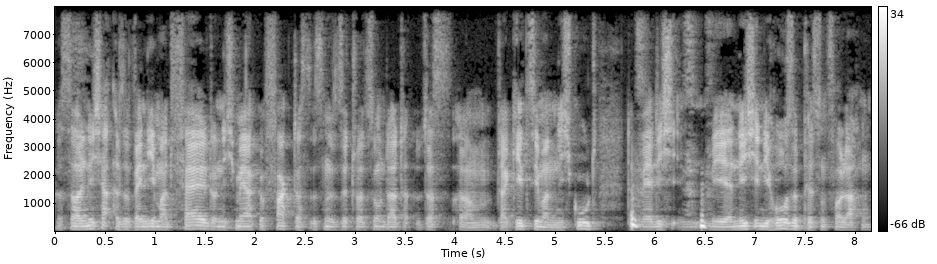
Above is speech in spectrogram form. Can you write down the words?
das soll nicht, also wenn jemand fällt und ich merke, fuck, das ist eine Situation, da, das, ähm, da geht's jemandem nicht gut, dann werde ich mir nicht in die Hose pissen vor Lachen.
